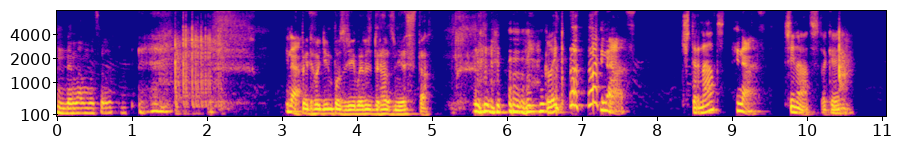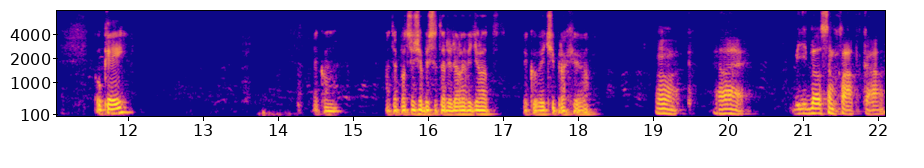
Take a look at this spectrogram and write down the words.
nemám moc velký. Ne, Pět hodin později budeme zdrhat z města. Kolik? 13. 14? 13. 13, OK. OK. Jako, máte pocit, že by se tady dali vydělat jako větší prachy, jo? Tak, hele, viděl jsem chlápka,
